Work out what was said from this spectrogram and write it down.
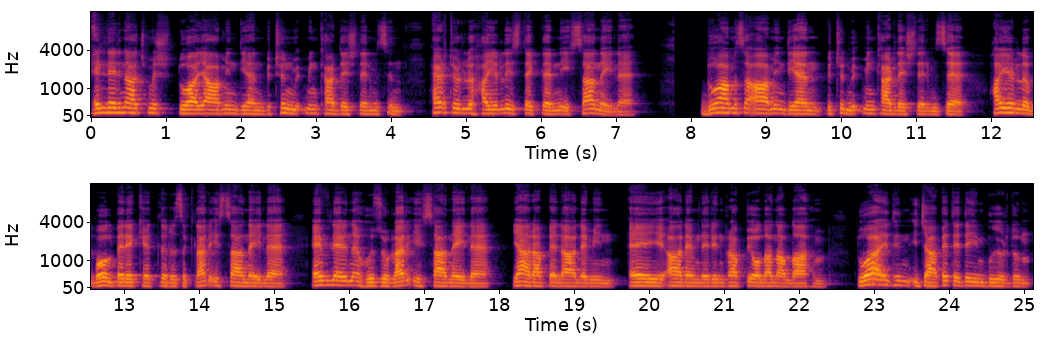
Ellerini açmış duaya amin diyen bütün mümin kardeşlerimizin her türlü hayırlı isteklerini ihsan eyle.'' duamıza amin diyen bütün mümin kardeşlerimize hayırlı, bol bereketli rızıklar ihsan eyle, evlerine huzurlar ihsan eyle. Ya Rabbel Alemin, ey alemlerin Rabbi olan Allah'ım, dua edin, icabet edeyim buyurdun.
